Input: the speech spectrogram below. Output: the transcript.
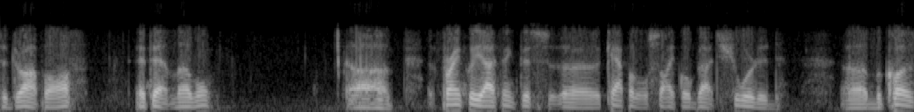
to drop off at that level. Uh, frankly, I think this uh, capital cycle got shorted uh, because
